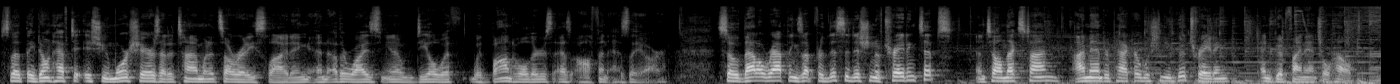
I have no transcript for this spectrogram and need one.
so that they don't have to issue more shares at a time when it's already sliding and otherwise, you know, deal with, with bondholders as often as they are. So that'll wrap things up for this edition of Trading Tips. Until next time, I'm Andrew Packer wishing you good trading and good financial health.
